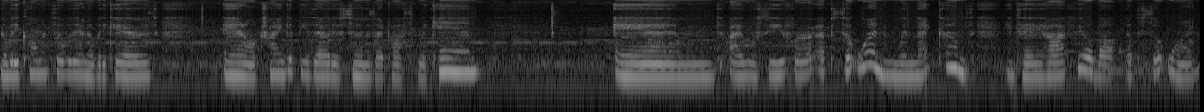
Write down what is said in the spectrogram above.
nobody comments over there, nobody cares. And I'll try and get these out as soon as I possibly can. And I will see you for episode one when that comes and tell you how I feel about episode one.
